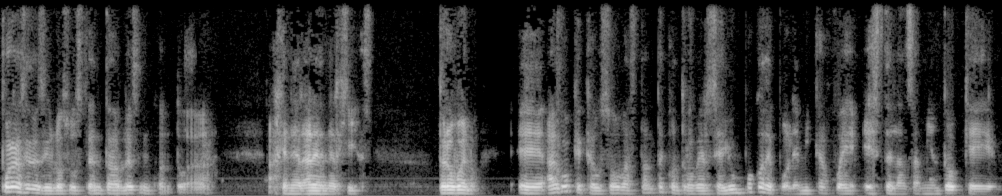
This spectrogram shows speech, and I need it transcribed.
por así decirlo, sustentables en cuanto a, generar energías. Pero bueno, eh, algo que causó bastante controversia y un poco de polémica fue este lanzamiento que,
